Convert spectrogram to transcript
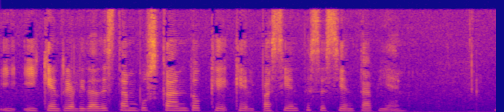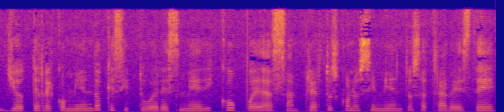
y, que en realidad están buscando que, el paciente se sienta bien. Yo te recomiendo que si tú eres médico puedas ampliar tus conocimientos a través de,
